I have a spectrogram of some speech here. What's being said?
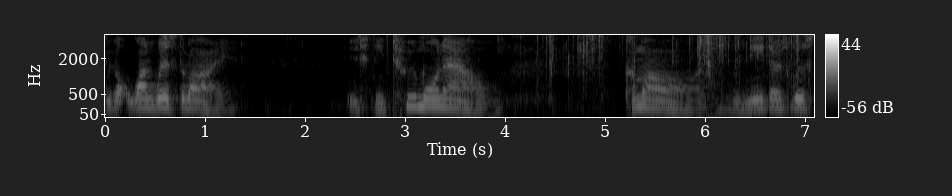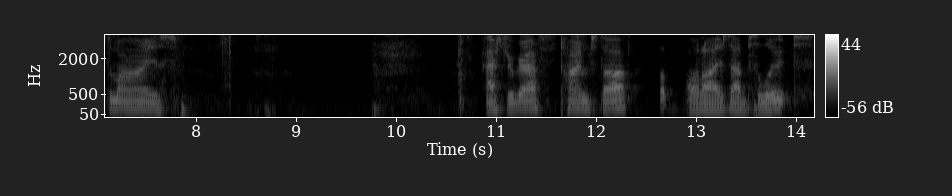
we got one Wisdom Eye. You just need two more now. Come on. We need those Wisdom Eyes. Astrograph, Time Star. Oh, Odd Eyes Absolute.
